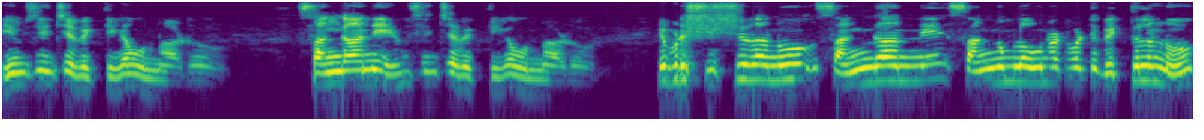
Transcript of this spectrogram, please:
హింసించే వ్యక్తిగా ఉన్నాడు. సంఘాన్ని హింసించే వ్యక్తిగా ఉన్నాడు. ఇప్పుడు శిష్యులను సంఘాన్ని సంఘంలో ఉన్నటువంటి వ్యక్తులను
